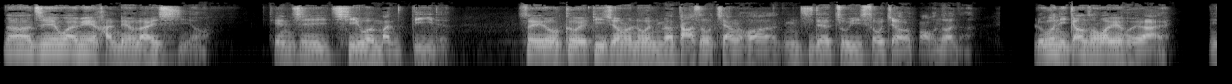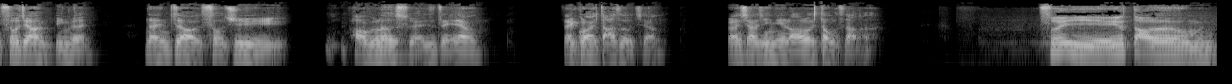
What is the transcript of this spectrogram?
那今天外面寒流来袭哦。天气气温蛮低的，所以如果各位弟兄们，如果你们要打手枪的话，你们记得注意手脚的保暖啊。如果你刚从外面回来，你手脚很冰冷，那你最好手去泡个热水还是怎样，再过来打手枪，不然小心你老会冻伤啊。所以又到了我们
